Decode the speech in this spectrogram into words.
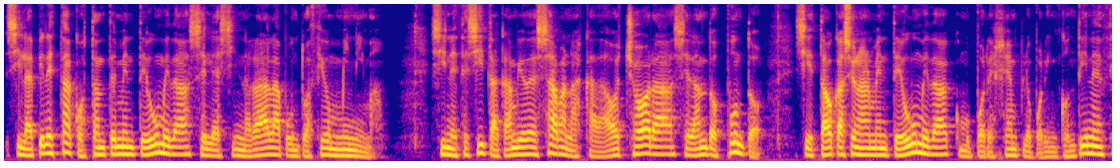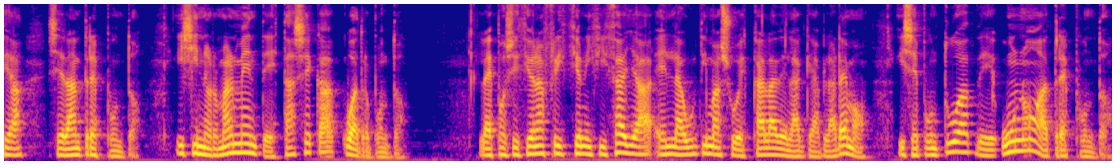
Si la piel está constantemente húmeda, se le asignará la puntuación mínima. Si necesita cambio de sábanas cada 8 horas, serán 2 puntos. Si está ocasionalmente húmeda, como por ejemplo por incontinencia, serán 3 puntos. Y si normalmente está seca, 4 puntos. La exposición a fricción y cizalla es la última subescala de la que hablaremos y se puntúa de 1 a 3 puntos.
